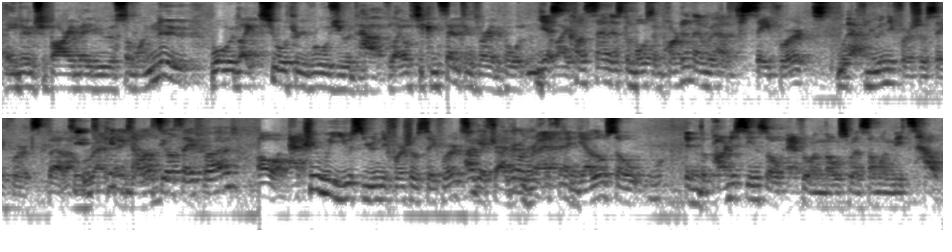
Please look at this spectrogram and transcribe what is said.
and you're doing shibari maybe with someone new, what would like two or three rules you would have? Like obviously consenting is very important. Yes, Like, consent is the most important, and we have safe words. We have universal safe words that are Do you, red can you tell yellow. us your safe word? Oh, actually, we use universal safe words, Okay, which so are everyone red and yellow. So in the party scene, so everyone knows when someone needs help.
